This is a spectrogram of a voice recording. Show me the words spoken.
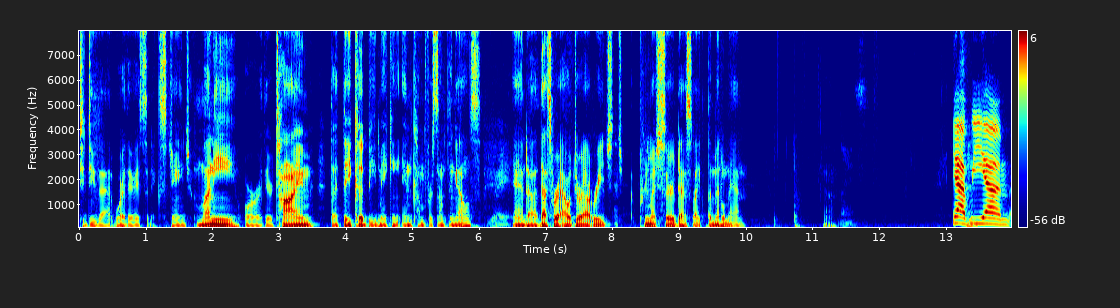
to do that, whether it's an exchange of money or their time that they could be making income for something else. And uh, that's where outdoor outreach pretty much served as like the middleman. Yeah, we um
